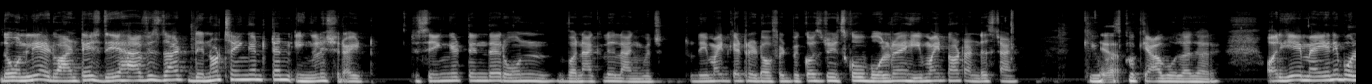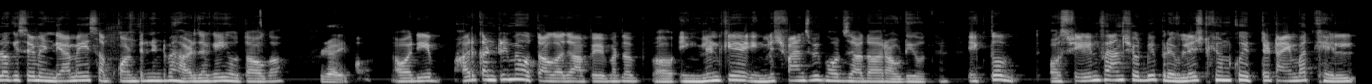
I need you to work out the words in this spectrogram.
The only advantage they have is that they're not saying it in english right? They're saying it in their own vernacular language. So they might get rid of it because it's bol rahe, he might not understand कि yeah. उसको क्या बोला जा रहा है और ये मैं ये नहीं बोल रहा कि सिर्फ़ इंडिया में ये सब कॉन्टिनेंट में हर जगह ही होता होगा राइट right. और ये हर कंट्री में होता होगा जहाँ पे मतलब इंग्लैंड के इंग्लिश फैंस भी बहुत ज़्यादा राउडी होते हैं एक तो Australian fans should be privilege कि उनको इतने टाइम बाद खेल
